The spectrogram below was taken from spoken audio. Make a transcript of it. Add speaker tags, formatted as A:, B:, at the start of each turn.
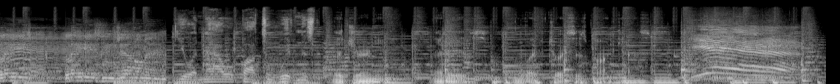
A: Ladies, ladies and gentlemen,
B: You are now about to witness
C: The journey that is the Lyfe Choyces Podcast. Yeah!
